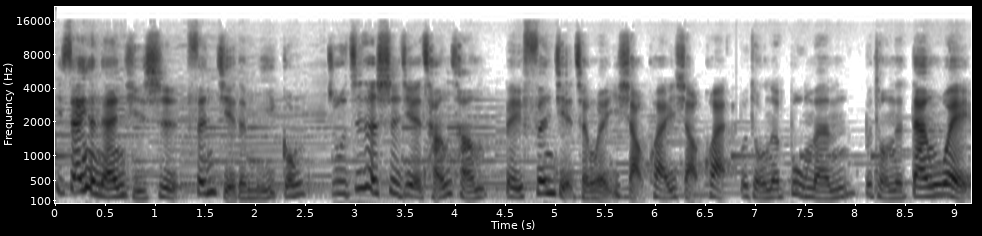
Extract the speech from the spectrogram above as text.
第三个难题是分解的迷宫。组织的世界常常被分解成为一小块一小块，不同的部门、不同的单位、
